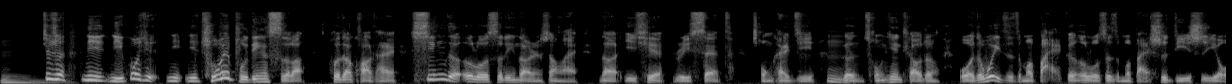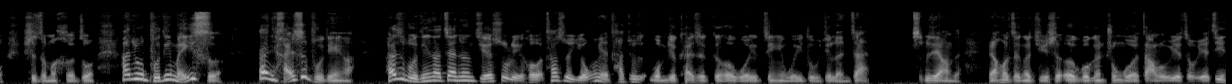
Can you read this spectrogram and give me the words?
嗯，就是你你过去你你除非普丁死了，或者垮台，新的俄罗斯领导人上来，那一切 reset 重开机，跟重新调整我的位置怎么摆，跟俄罗斯怎么摆，是敌是友，是怎么合作？啊，如果普京没死，那你还是普京啊，还是普京。那战争结束了以后，他是永远，他就是我们就开始跟俄国进行围堵，就冷战，是不是这样的？然后整个局势，俄国跟中国大陆越走越近，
